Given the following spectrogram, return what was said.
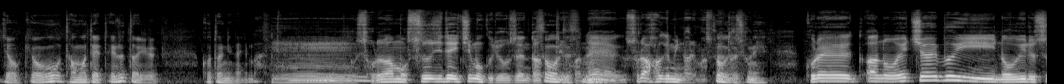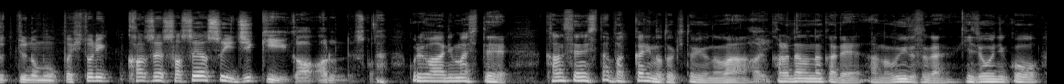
状況を保てているということになります。うんそれはもう数字で一目瞭然だっていうかね、そ、ね、れは励みになりますね。そうですね。これあの HIV のウイルスっていうのもやっぱり人に感染させやすい時期があるんですか？これはありまして。感染したばっかりの時というのは、はい、体の中であのウイルスが非常にこう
